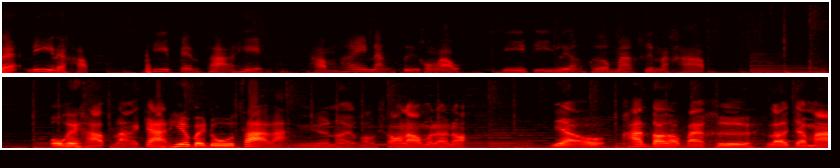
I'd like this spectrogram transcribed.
และนี่แหละครับที่เป็นสาเหตุทำให้หนังสือของเรามีสีเหลืองเพิ่มมากขึ้นนะครับ โอเคครับ หลังจากที่เราไปดูสาระนิดหน่อยของช่องเรามาแล้วเนาะเดี๋ยวขั้นตอนต่อไปคือ เราจะมา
